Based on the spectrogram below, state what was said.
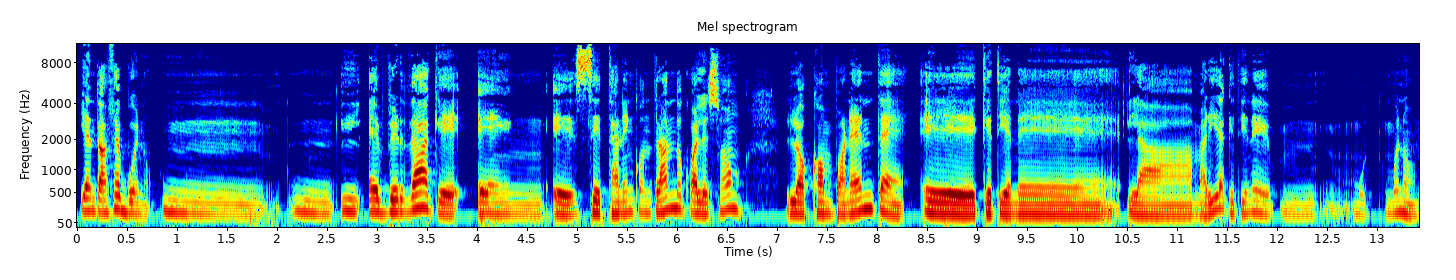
Y entonces, bueno, mm, mm, es verdad que en- eh, se están encontrando cuáles son los componentes eh, que tiene la María, que tiene, mm, mu- bueno,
